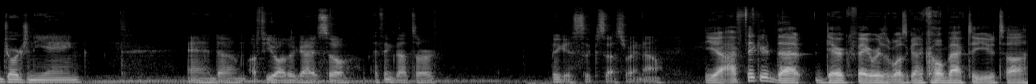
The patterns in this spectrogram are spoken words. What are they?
Georges Niang and um, a few other guys. So I think that's our biggest success right now. Yeah, I figured that Derrick Favors was going to go back to Utah.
